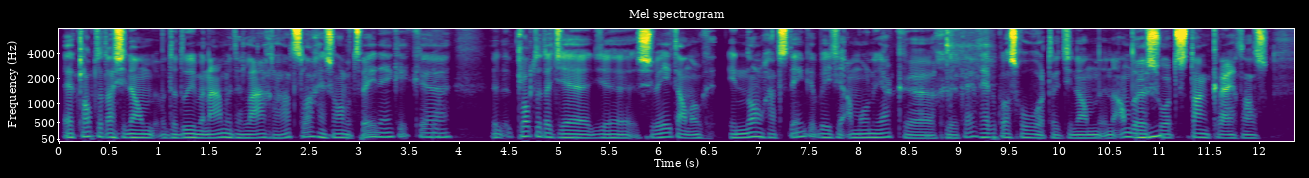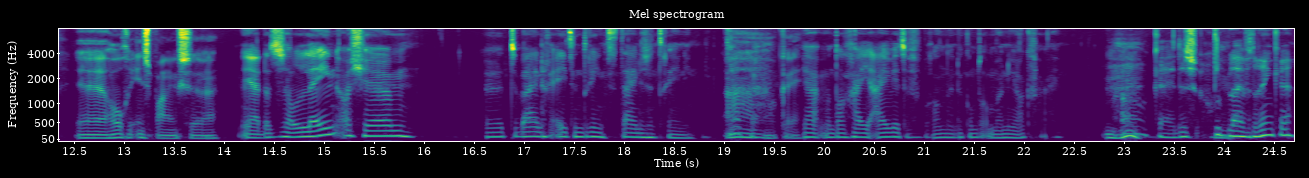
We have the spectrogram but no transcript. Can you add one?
Eh, klopt het als je dan, want dat doe je met name met een lagere hartslag en zone 2 denk ik. eh, Klopt het dat je, je zweet dan ook enorm gaat stinken? Een beetje ammoniakgeur krijgt? Dat heb ik wel eens gehoord. Dat je dan een andere Mhm. soort stank krijgt als eh, hoge inspannings... ja, dat is alleen als je eh, te weinig eet en drinkt tijdens een training. Ah, oké. Ja, want dan ga je eiwitten verbranden en dan komt ammoniak vrij. Oké, dus goed blijven drinken.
